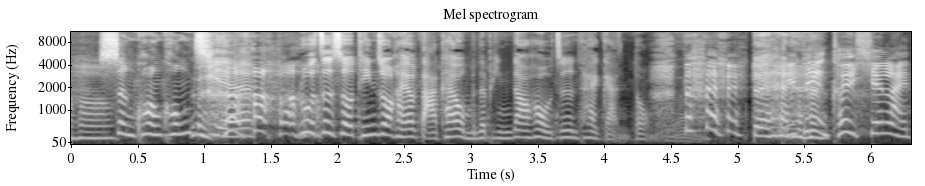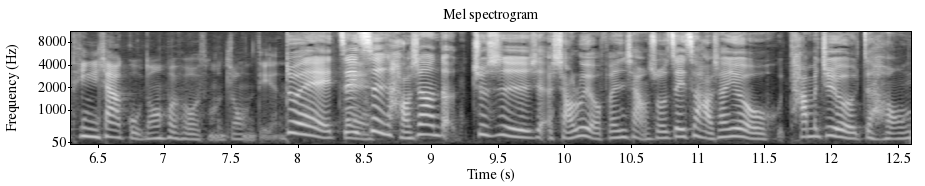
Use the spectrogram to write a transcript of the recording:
盛况空前。如果这时候听众还要打开我们的频道的话，我真的太感动了。对一。定可以先来听一下股东会会有什么重点。对，这次好像的，就是小鹿有分享说，这次好像又有他们就有从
